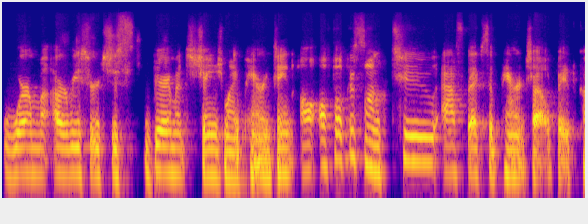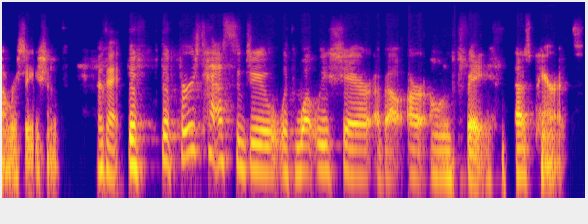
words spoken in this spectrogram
where my, our research just very much changed my parenting. I'll, I'll focus on two aspects of parent child faith conversations. Okay. The, the first has to do with what we share about our own faith as parents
